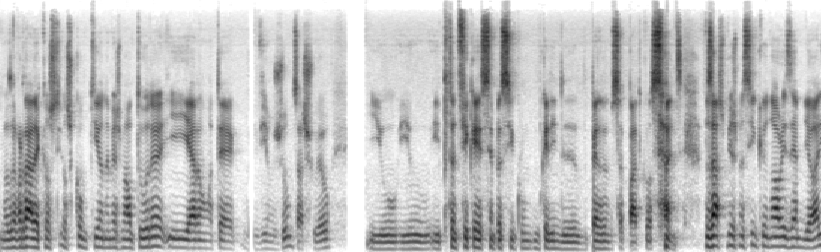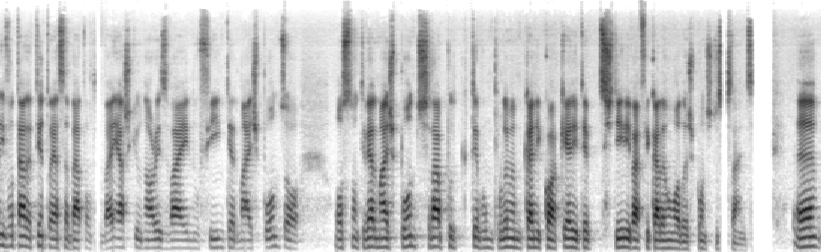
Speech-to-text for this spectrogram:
mas a verdade é que eles, eles competiam na mesma altura e eram até, viviam juntos, acho eu, e, o, e, o, e portanto fiquei sempre assim com um bocadinho de, de, pedra no sapato com o Sainz. Mas acho mesmo assim que o Norris é melhor e vou estar atento a essa battle também. Acho que o Norris vai no fim ter mais pontos, ou, ou se não tiver mais pontos, será porque teve um problema mecânico qualquer e teve de desistir e vai ficar a um ou dois pontos do Sainz. Uh,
